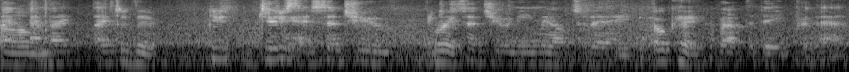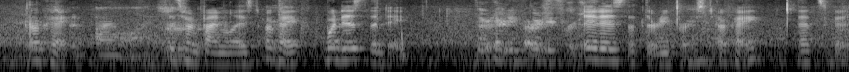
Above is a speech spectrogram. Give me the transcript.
um, And I, I, to do. You- did you Ginny, I s- sent you, I Right. just sent you an email today Okay, about the date for that. Okay. It's been finalized. it's been finalized. Okay, what is the date? 30 31st. It is the 31st. Okay, that's good.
